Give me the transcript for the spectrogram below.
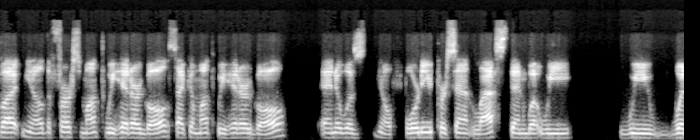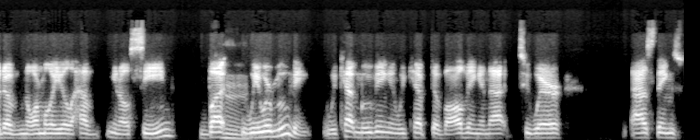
but you know the first month we hit our goal second month we hit our goal and it was you know 40% less than what we we would have normally have you know seen but mm. we were moving we kept moving and we kept evolving and that to where as things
